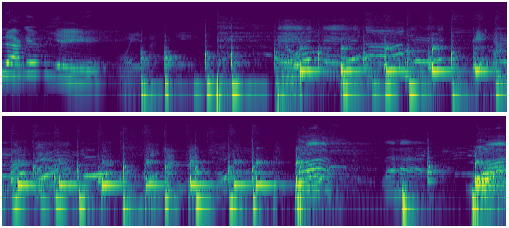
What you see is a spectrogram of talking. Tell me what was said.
Lah gelange piye? Bos. Lah, bos.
